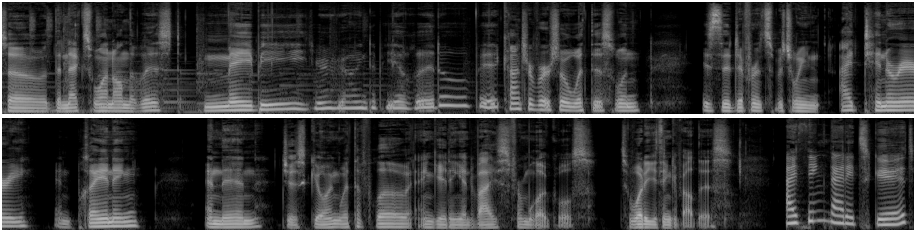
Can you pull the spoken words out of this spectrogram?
So, the next one on the list, maybe you're going to be a little bit controversial with this one, is the difference between itinerary and planning, and then just going with the flow and getting advice from locals. So, what do you think about this? I think that it's good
